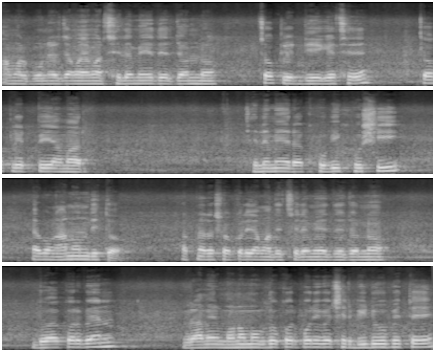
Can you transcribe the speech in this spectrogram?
আমার বোনের জামাই আমার ছেলে মেয়েদের জন্য চকলেট দিয়ে গেছে। চকলেট পেয়ে আমার ছেলেমেয়েরা খুবই খুশি এবং আনন্দিত। আপনারা সকলেই আমাদের ছেলে মেয়েদের জন্য দোয়া করবেন। গ্রামের মনোমুগ্ধকর পরিবেশের ভিডিও পেতে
